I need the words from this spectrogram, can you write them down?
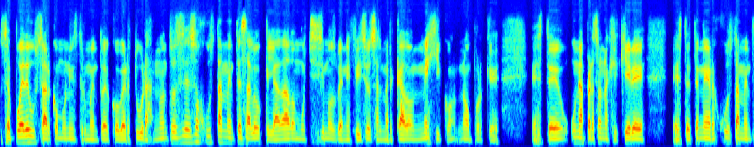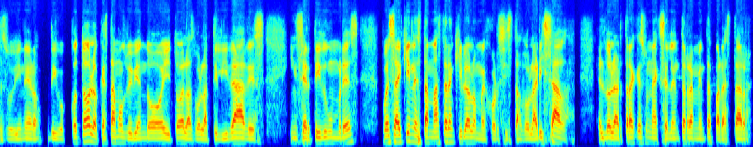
se puede usar como un instrumento de cobertura, ¿no? Entonces, eso justamente es algo que le ha dado muchísimos beneficios al mercado en México, ¿no? Porque este, una persona que quiere este, tener justamente su dinero Digo, con todo lo que estamos viviendo hoy, todas las volatilidades, incertidumbres, pues hay quien está más tranquilo a lo mejor si está dolarizado. El dólar track es una excelente herramienta para estar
